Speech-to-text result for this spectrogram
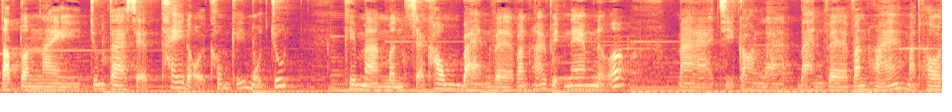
Tập tuần này, chúng ta sẽ thay đổi không khí một chút khi mà mình sẽ không bàn về văn hóa việt nam nữa, mà chỉ còn là bàn về văn hóa mà thôi.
